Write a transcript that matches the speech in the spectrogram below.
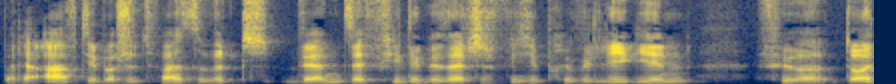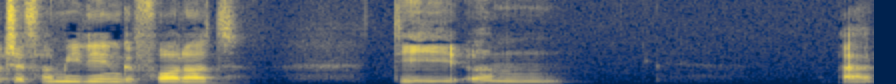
bei der AfD beispielsweise, wird, werden sehr viele gesellschaftliche Privilegien für deutsche Familien gefordert. Die, ähm, äh,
